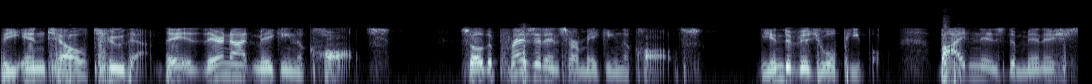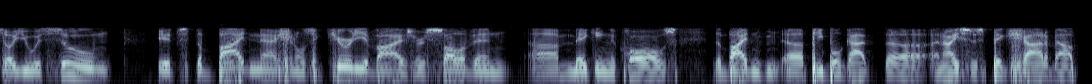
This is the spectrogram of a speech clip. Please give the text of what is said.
the intel to them. They they're not making the calls. So the presidents are making the calls, the individual people. Biden is diminished, so you assume it's the Biden National Security Advisor Sullivan uh, making the calls. The Biden uh, people got uh, an ISIS big shot about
